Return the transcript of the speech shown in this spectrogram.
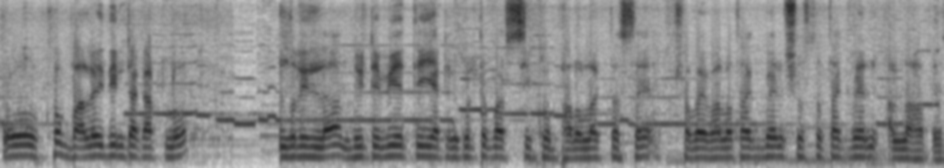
তো খুব ভালোই দিনটা কাটলো। আলহামদুলিল্লাহ, দুইটা বিয়েতেই অ্যাটেন্ড করতে পারছি, খুব ভালো লাগতেছে। সবাই ভালো থাকবেন, সুস্থ থাকবেন। আল্লাহ হাফেজ।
